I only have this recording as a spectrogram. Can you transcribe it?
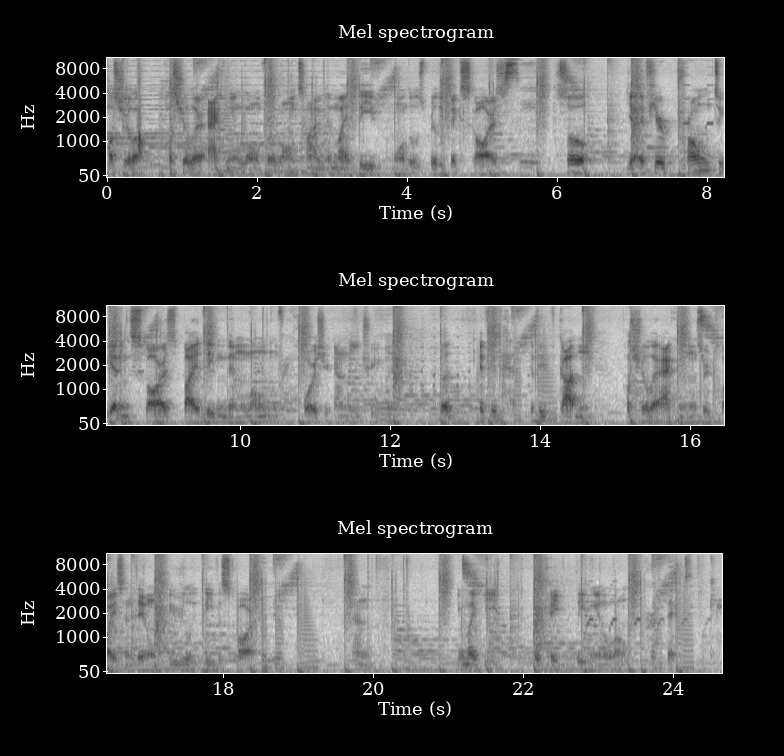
pustular pustular acne alone for a long time, it might leave one of those really big scars. So, yeah, if you're prone to getting scars by leaving them alone, of Right. course you're gonna need treatment. But if you've had, if you've gotten pustular acne once or twice and they don't usually leave a scar, then you might be okay leaving it alone. Perfect. Okay.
